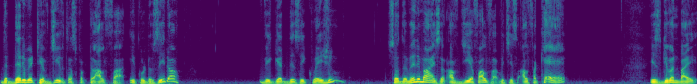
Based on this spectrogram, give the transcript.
the derivative of g with respect to alpha equal to 0 we get this equation. So the minimizer of g of alpha which is alpha k is given by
